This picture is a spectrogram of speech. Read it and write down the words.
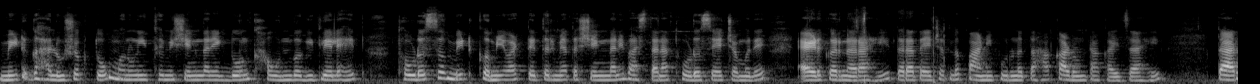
मीठ घालू शकतो. म्हणून इथं मी शेंगदाणे एक दोन खाऊन बघितलेले आहेत. थोडंसं मीठ कमी वाटते तर मी आता शेंगदाणे भाजताना थोडंसं याच्यामध्ये ॲड करणार आहे. तर आता याच्यातलं पाणी पूर्णतः काढून टाकायचं आहे. तर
